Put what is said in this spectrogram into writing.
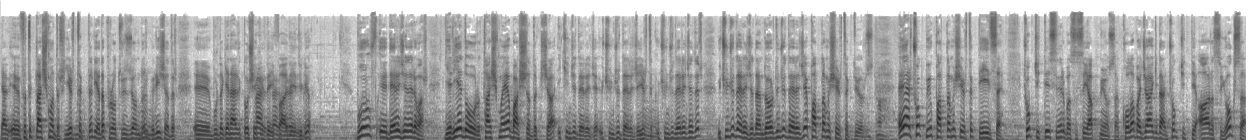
Yani e, fıtıklaşmadır, yırtıktır ya da protruzyondur, grijadır. E, burada genellikle o şekilde Evet, evet, ifade evet. ediliyor. Bunun e, dereceleri var. Geriye doğru taşmaya başladıkça ikinci derece, üçüncü derece, yırtık üçüncü derecedir. Üçüncü dereceden dördüncü dereceye patlamış yırtık diyoruz. Eğer çok büyük patlamış yırtık değilse, çok ciddi sinir basısı yapmıyorsa, kola bacağa giden çok ciddi ağrısı yoksa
